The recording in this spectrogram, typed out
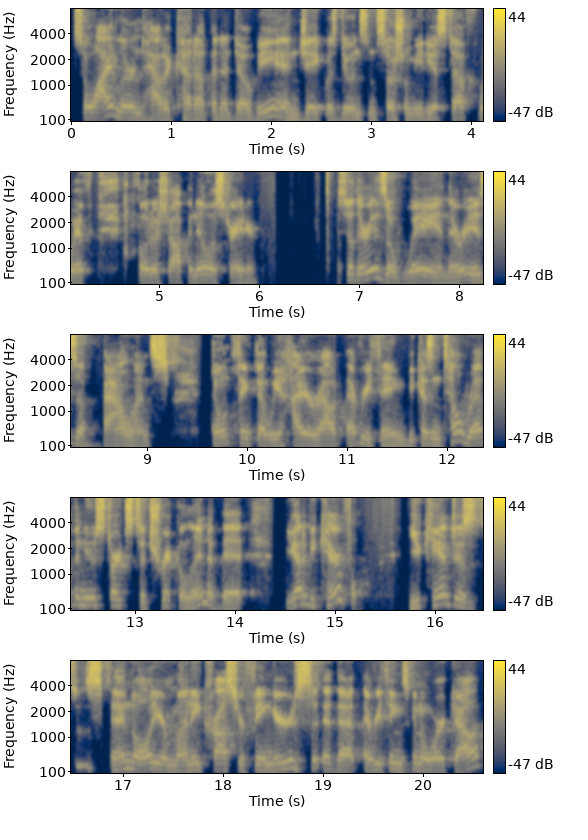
So i learned how to cut up in adobe and jake was doing some social media stuff with photoshop and illustrator. So there is a way and there is a balance. Don't think that we hire out everything because until revenue starts to trickle in a bit you got to be careful. You can't just spend all your money cross your fingers that everything's going to work out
